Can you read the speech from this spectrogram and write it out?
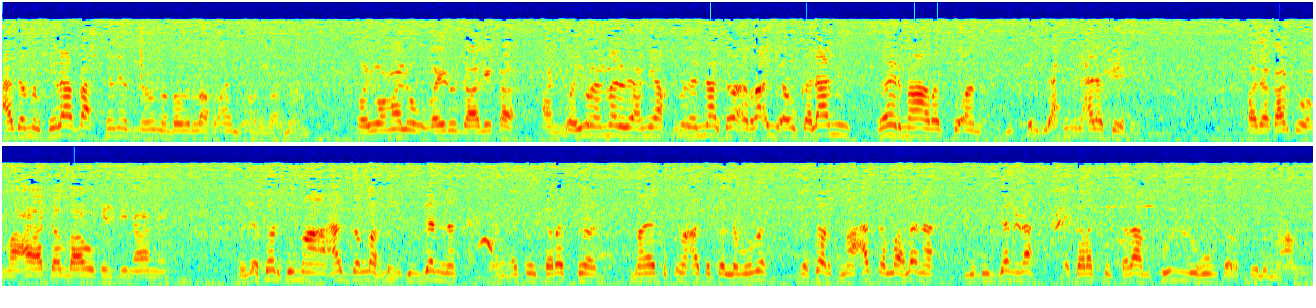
عدم الخلاف أحسن يا ابن عمر رضي الله عنه وأرضاه. نعم. ويعمل غير ذلك عنه ويعمل يعني يحمل الناس رايي أو كلامي غير ما أردت أنا. كل يحمل على كيفه. فذكرت ما أعد الله في الجنان وذكرت ما أعد الله لي في الجنة حيث تركت ما أتكلم به ذكرت ما أعد الله لنا في الجنة وتركت الكلام كله تركته لمعاوية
